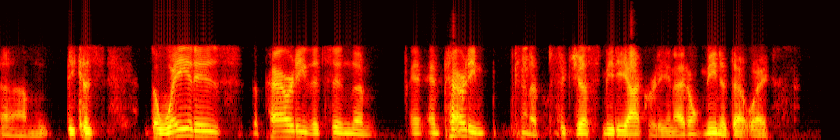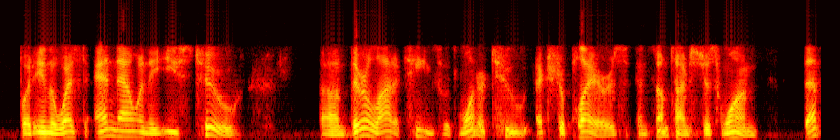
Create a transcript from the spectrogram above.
um, because the way it is the parity that's in the and, parity kind of suggests mediocrity, and I don't mean it that way. But in the West and now in the East too, um, there are a lot of teams with one or two extra players, and sometimes just one. That's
